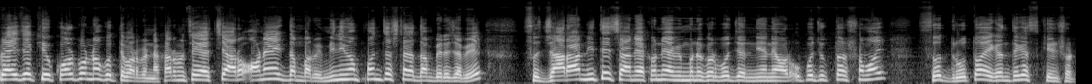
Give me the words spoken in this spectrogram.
প্রাইজে কেউ কল্পনা করতে পারবেন না। কারণ হচ্ছে আরও অনেক দাম বাড়বে। মিনিমাম পঞ্চাশ টাকার দাম বেড়ে যাবে। সো যারা নিতে চান, এখনই আমি মনে করব যে নিয়ে নেওয়ার উপযুক্ত সময়। সো দ্রুত এখান থেকে স্ক্রিনশট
